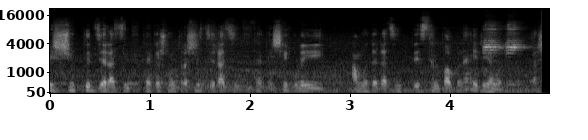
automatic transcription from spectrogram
পেশি শক্তির যে রাজনীতি থাকে, সন্ত্রাসের যে রাজনীতি থাকে, সেগুলোই আমাদের রাজনীতিতে স্থান পাবে না, এটাই আমাদের প্রত্যাশা।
